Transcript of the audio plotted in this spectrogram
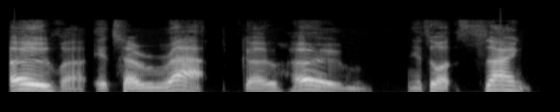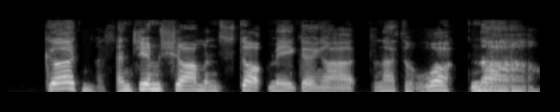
over. It's a wrap. Go home. And you thought, thank goodness. And Jim Sharman stopped me going out. And I thought, what now?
